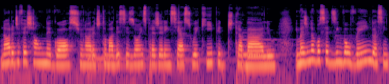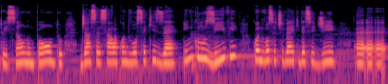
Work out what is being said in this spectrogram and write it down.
na hora de fechar um negócio, na hora de tomar decisões para gerenciar a sua equipe de trabalho. Imagina você desenvolvendo essa intuição num ponto de acessá-la quando você quiser, inclusive quando você tiver que decidir é, é, é,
